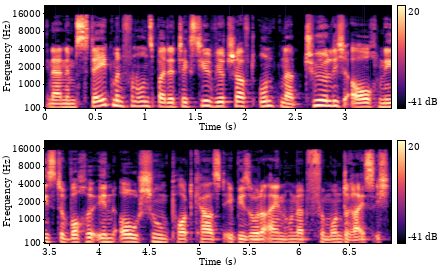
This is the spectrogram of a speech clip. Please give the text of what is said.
in einem Statement von uns bei der Textilwirtschaft und natürlich auch auch nächste Woche in Oshun Podcast Episode 135.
